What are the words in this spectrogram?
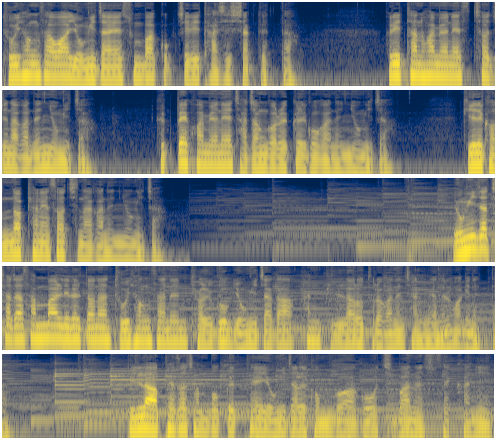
두 형사와 용의자의 숨바꼭질이 다시 시작됐다. 흐릿한 화면에 스쳐 지나가는 용의자. 흑백 화면에 자전거를 끌고 가는 용의자. 길 건너편에서 지나가는 용의자. 용의자 찾아 산만리를 떠난 두 형사는 결국 용의자가 한 빌라로 들어가는 장면을 확인했다. 빌라 앞에서 잠복 끝에 용의자를 검거하고 집안을 수색하니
